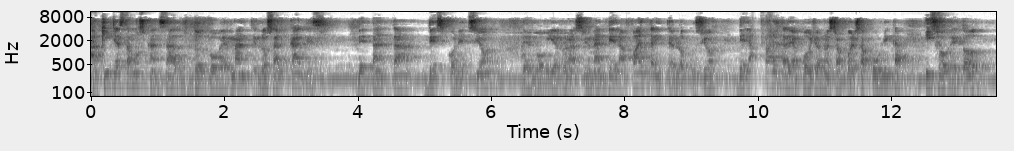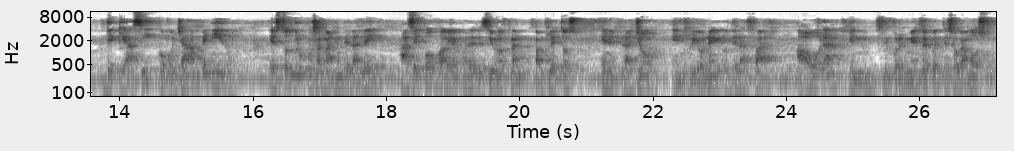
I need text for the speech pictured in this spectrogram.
Aquí ya estamos cansados, los gobernantes, los alcaldes, de tanta desconexión del gobierno nacional, de la falta de interlocución, de la falta de apoyo a nuestra fuerza pública y sobre todo de que así como ya han venido estos grupos al margen de la ley, hace poco habían aparecido unos panfletos en el Playón, en Río Negro, de las FARC, ahora en el corregimiento de Puente Sogamoso.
